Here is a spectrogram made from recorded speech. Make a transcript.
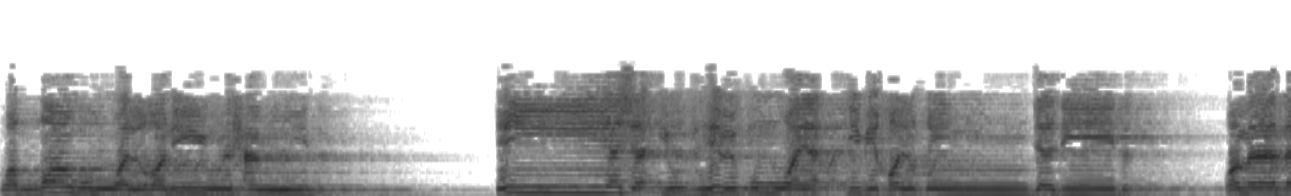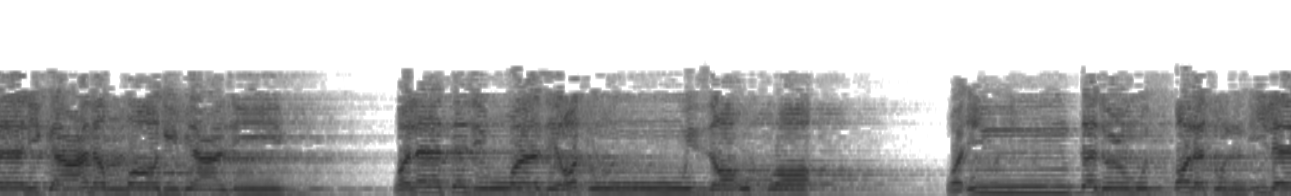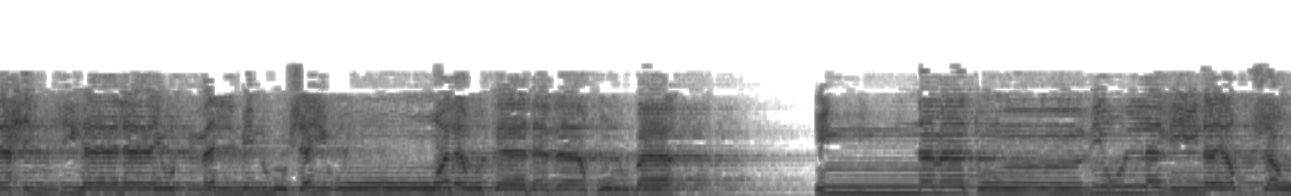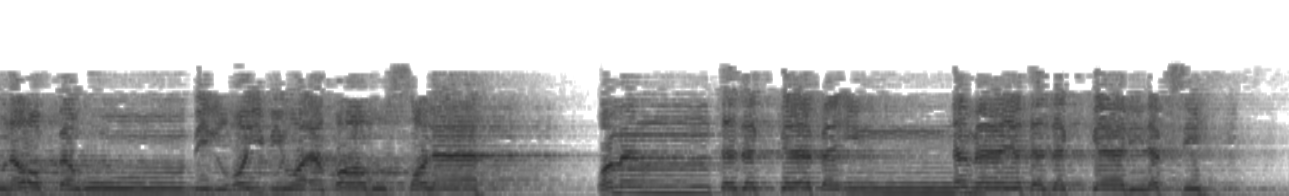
والله هو الغني الحميد. إن يشأ يذهبكم ويأتي بخلق جديد. وما ذلك على الله بعزيز. ولا تزر وازرة وزر أخرى. وإن تدع مثقلة إلى حملها لا يحمل منه شيء ولو كان ذا قربى إنما تنذر الذين يخشون ربهم بالغيب وأقاموا الصلاة ومن تزكى فإنما يتزكى لنفسه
